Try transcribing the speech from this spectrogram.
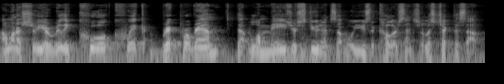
I wanna show you a really cool, quick brick program that will amaze your students that will use the color sensor. Let's check this out.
